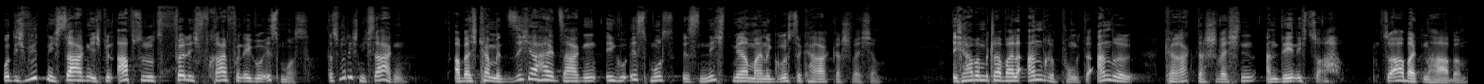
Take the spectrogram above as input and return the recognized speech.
und ich würde nicht sagen, ich bin absolut völlig frei von Egoismus. Das würde ich nicht sagen. Aber ich kann mit Sicherheit sagen, Egoismus ist nicht mehr meine größte Charakterschwäche. Ich habe mittlerweile andere Punkte, andere Charakterschwächen, an denen ich zu, zu arbeiten habe.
